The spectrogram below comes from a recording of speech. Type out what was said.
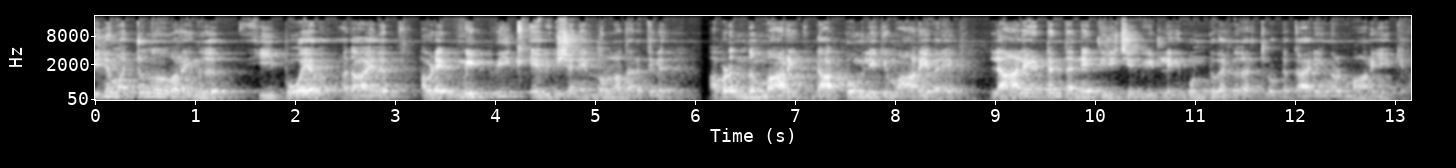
പിന്നെ മറ്റൊന്ന് പറയുന്നത് ഈ പോയവർ അതായത് അവിടെ മിഡ് വീക്ക് എവിക്ഷൻ എന്നുള്ള തരത്തിൽ അവിടെ നിന്ന് മാറി ഡാർക്ക് റൂമിലേക്ക് മാറിയവരെ ലാലേട്ടൻ തന്നെ തിരിച്ച് വീട്ടിലേക്ക് കൊണ്ടുവരുന്ന തരത്തിലോട്ട് കാര്യങ്ങൾ മാറിയേക്കാം.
